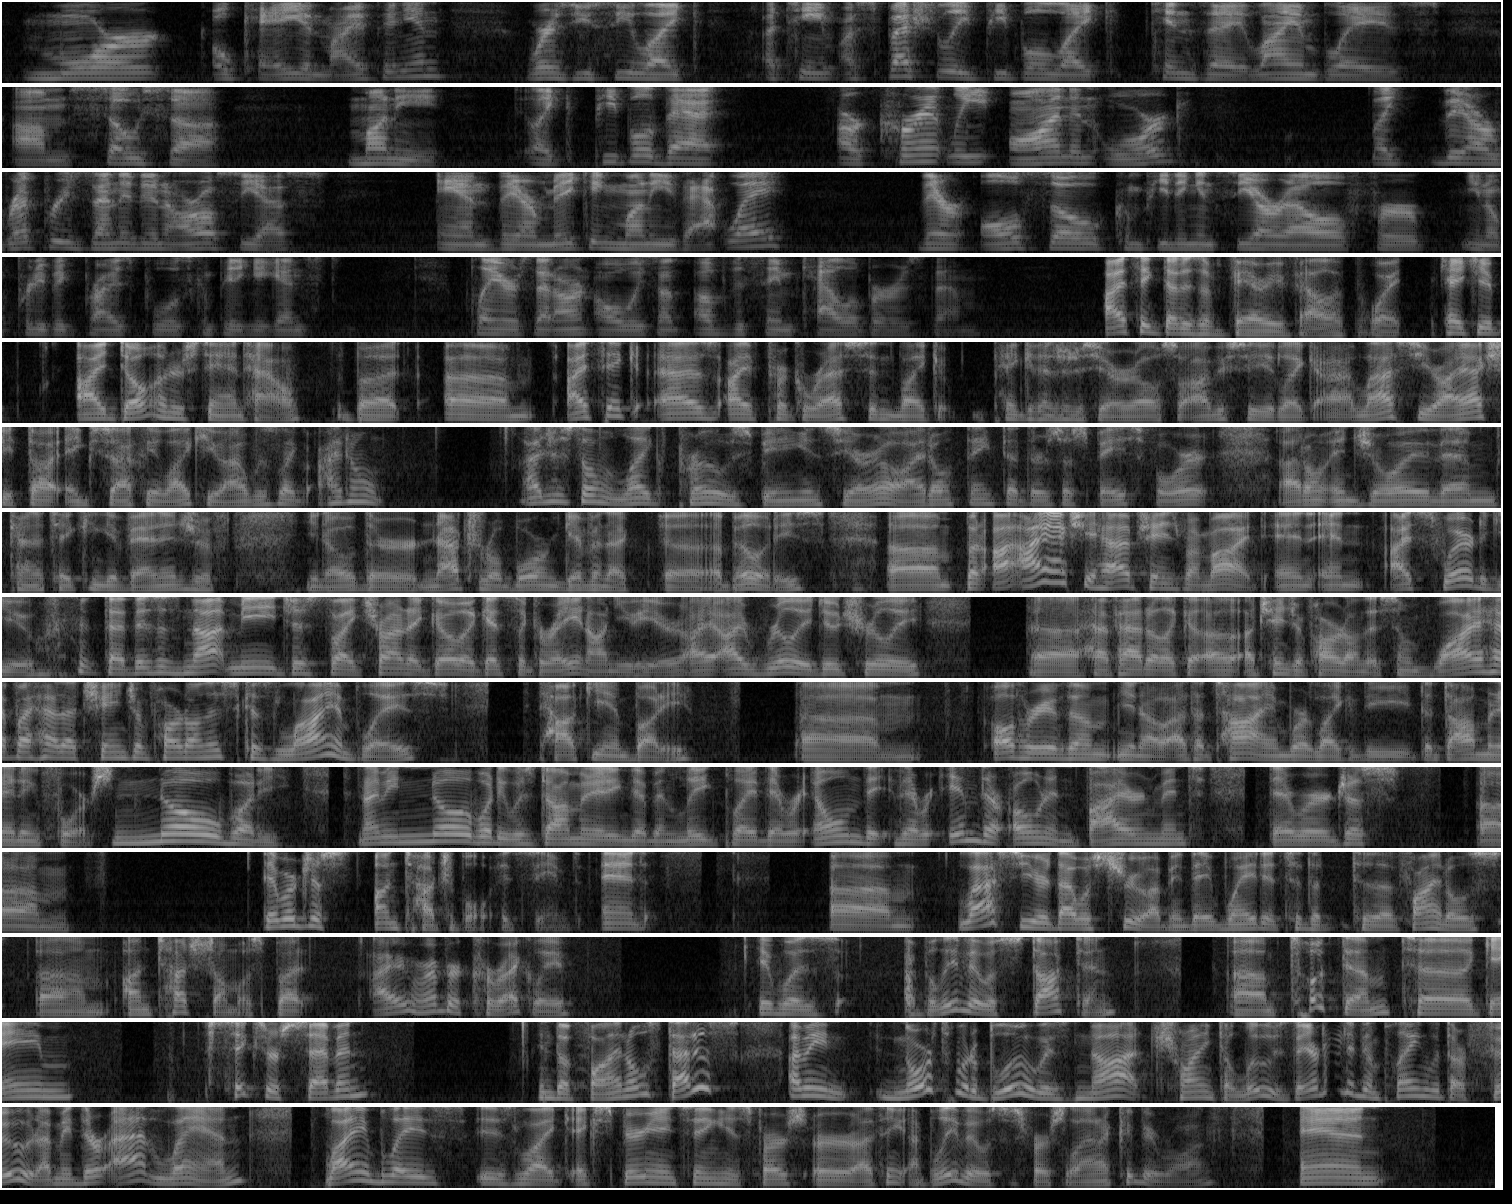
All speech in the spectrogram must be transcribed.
more okay in my opinion. Whereas you see like a team, especially people like Kinsey, Lion Blaze, um, Sosa, Money, like people that are currently on an org, like they are represented in RLCS, and they are making money that way. They're also competing in CRL for you know pretty big prize pools, competing against players that aren't always of- the same caliber as them. I think that is a very valid point. K Cube, I don't understand how, but um, I think as I've progressed and like paying attention to CRL, so obviously like uh, last year I actually thought exactly like you. I was like, I don't, I just don't like pros being in CRL. I don't think that there's a space for it. I don't enjoy them kind of taking advantage of, you know, their natural born given uh, abilities. Um, but I, I actually have changed my mind, and and I swear to you that this is not me just like trying to go against the grain on you here. I, I really do truly uh, have had like a, a change of heart on this. And why have I had a change of heart on this? Because Lion Blaze, Hockey and Buddy, um, all three of them, you know, at the time were like the the dominating force. Nobody, and I mean nobody, was dominating them in league play. They were own. They, they were in their own environment. They were just, um, they were just untouchable. It seemed. And um, last year that was true. I mean, they made it to the to the finals um, untouched almost. But I remember correctly, it was I believe it was Stockton, um, took them to game six or seven in the finals. That is, I mean, Northwood Blue is not trying to lose. They're not even playing with their food. I mean, they're at LAN. Lion Blaze is like experiencing his first, or I think I believe it was his first LAN. I could be wrong, and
